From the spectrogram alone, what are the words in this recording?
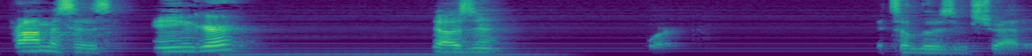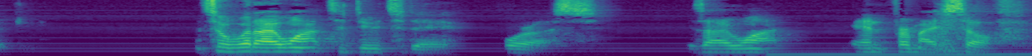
The promise is anger doesn't work, it's a losing strategy. And so, what I want to do today for us is I want, and for myself,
